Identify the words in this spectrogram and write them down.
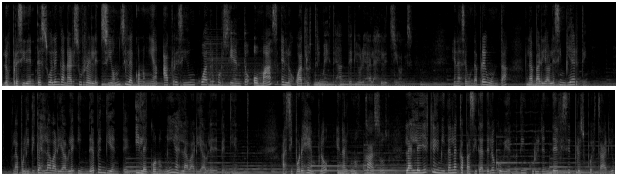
los presidentes suelen ganar su reelección si la economía ha crecido un 4% o más en los cuatro trimestres anteriores a las elecciones. En la segunda pregunta, las variables invierten la política es la variable independiente y la economía es la variable dependiente. Así, por ejemplo, en algunos casos, las leyes que limitan la capacidad de los gobiernos de incurrir en déficit presupuestario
